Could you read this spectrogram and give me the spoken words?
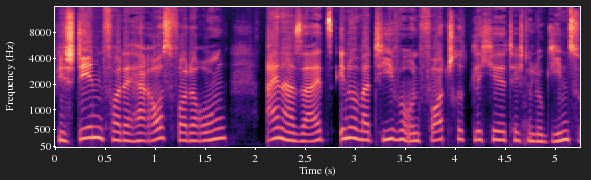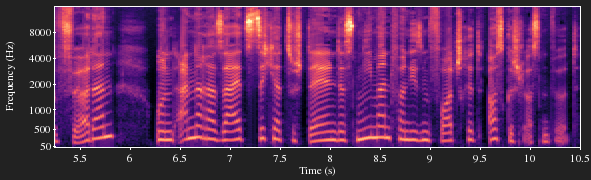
Wir stehen vor der Herausforderung, einerseits innovative und fortschrittliche Technologien zu fördern und andererseits sicherzustellen, dass niemand von diesem Fortschritt ausgeschlossen wird.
